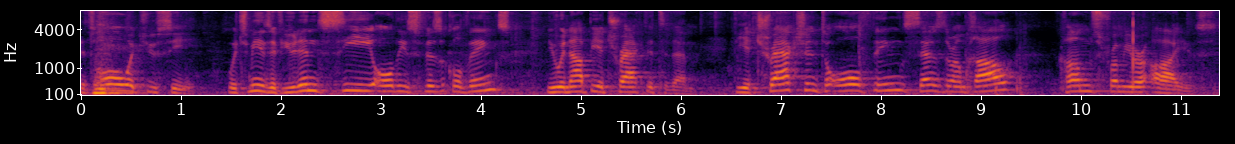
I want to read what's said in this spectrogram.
It's all what you see. Which means if you didn't see all these physical things, you would not be attracted to them. The attraction to all things, says the Ramchal, comes from your eyes.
